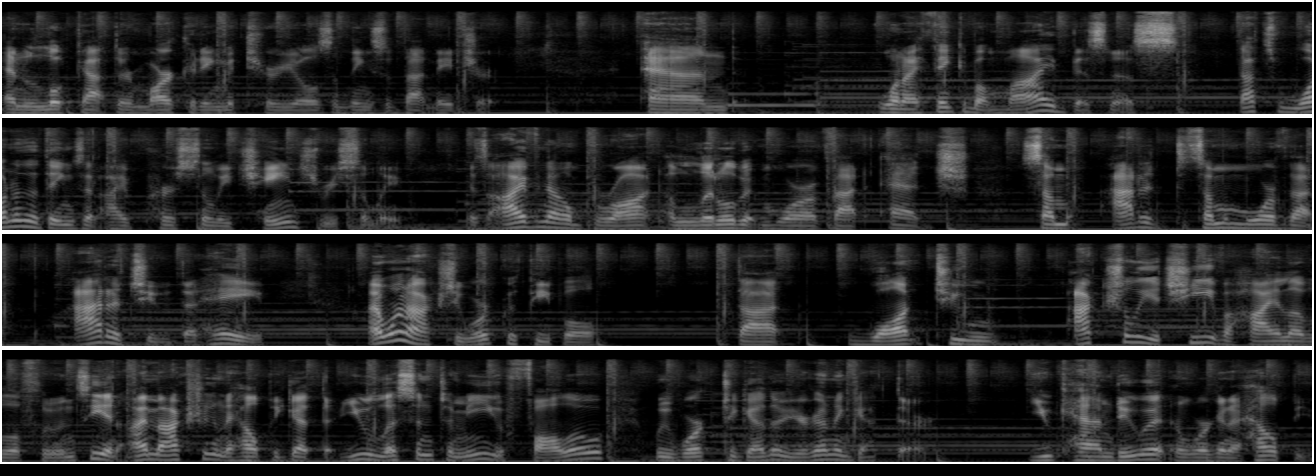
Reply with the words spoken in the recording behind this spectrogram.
and look at their marketing materials and things of that nature. And when I think about my business, that's one of the things that I've personally changed recently is I've now brought a little bit more of that edge, some added some more of that attitude that hey, I want to actually work with people that want to actually achieve a high level of fluency and I'm actually going to help you get there. You listen to me, you follow, we work together, you're going to get there you can do it and we're going to help you.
